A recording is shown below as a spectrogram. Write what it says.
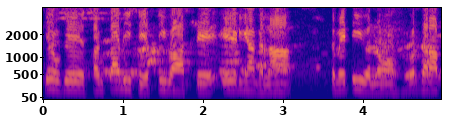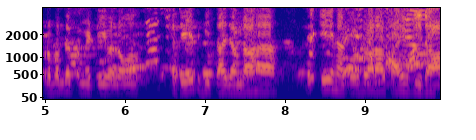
ਕਿਉਂਕਿ ਸੰਗਤਾਂ ਦੀ ਸੇਫਟੀ ਵਾਸਤੇ ਇਹ ਜਿਹੜੀਆਂ ਗੱਲਾਂ ਕਮੇਟੀ ਵੱਲੋਂ, ਗੁਰਦੁਆਰਾ ਪ੍ਰਬੰਧਕ ਕਮੇਟੀ ਵੱਲੋਂ ਸੁਚੇਤ ਕੀਤਾ ਜਾਂਦਾ ਹੈ ਤੇ ਇਹ ਹੈ ਗੁਰਦੁਆਰਾ ਸਾਹਿਬ ਜੀ ਦਾ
